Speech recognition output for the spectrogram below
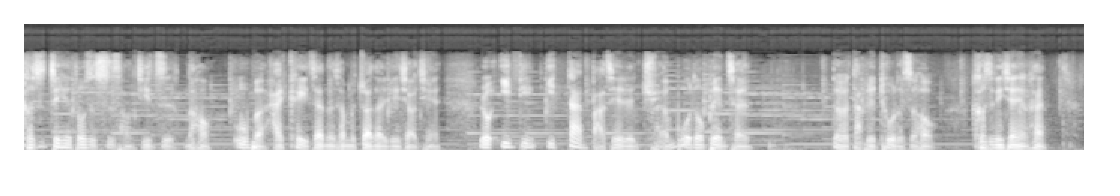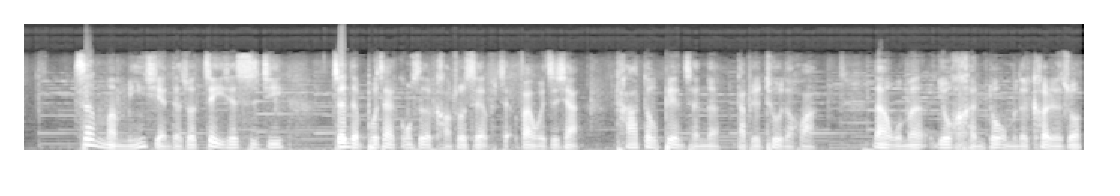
可是这些都是市场机制，然后 Uber 还可以在那上面赚到一点小钱。如果一定一旦把这些人全部都变成的 W two 的时候，可是你想想看。这么明显的说，这些司机真的不在公司的 control 范围之下，他都变成了 W two 的话，那我们有很多我们的客人说，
